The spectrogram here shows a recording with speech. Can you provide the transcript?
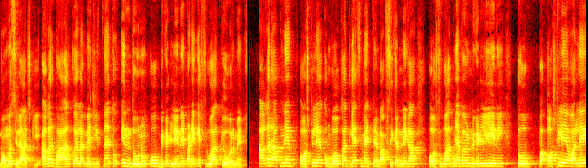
मोहम्मद सिराज की। अगर भारत को अला मैच जीतना है तो इन दोनों को विकेट लेने पड़ेंगे शुरुआत के ओवर में। अगर आपने ऑस्ट्रेलिया को मौका दिया इस मैच में वापसी करने का और शुरुआत में आपने विकेट लिए नहीं तो ऑस्ट्रेलिया वाले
